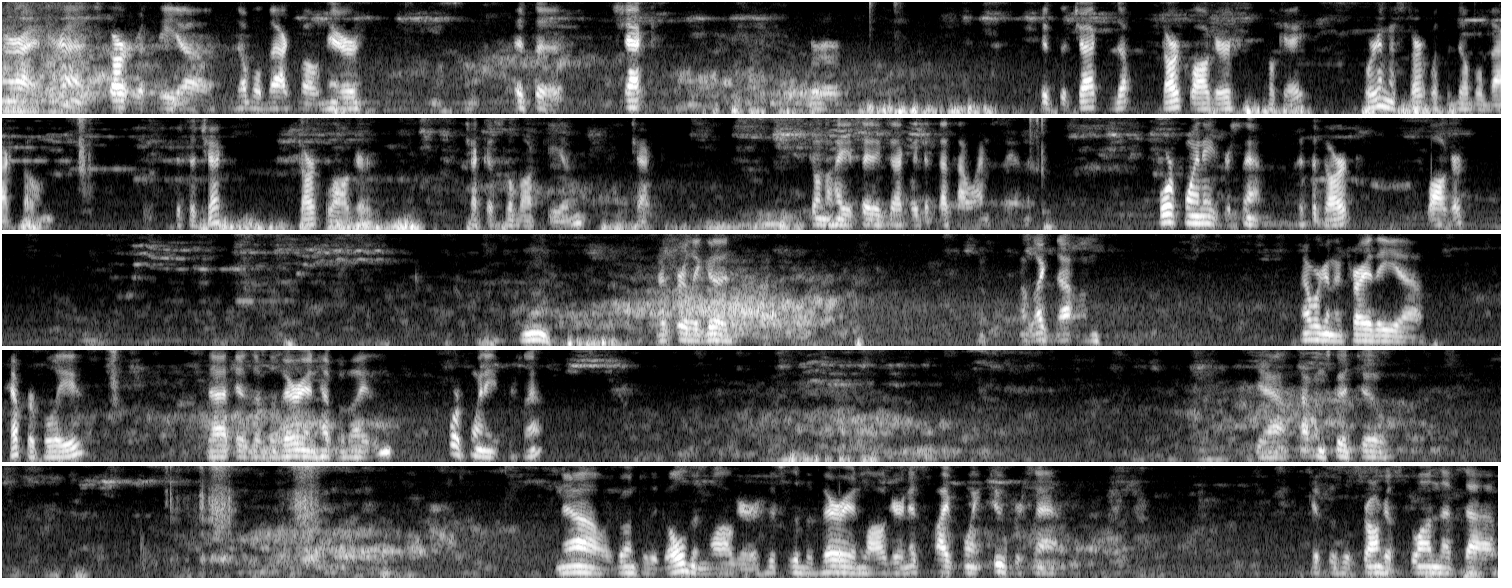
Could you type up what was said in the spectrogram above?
All right, we're gonna start with the uh, double backbone here. It's a. For, it's a Czech d- dark logger. Okay, we're gonna start with the double backbone. It's a Czech dark lager, Czechoslovakian, Czech. Don't know how you say it exactly, but that's how I'm saying it. 4.8%. It's a dark lager. Mm, that's really good. I like that one. Now we're going to try the uh, please. That is a Bavarian Hefeweizen. It's 4.8%. Yeah, that one's good too. Now we're going to the Golden Lager. This is a Bavarian lager and it's 5.2%. This is the strongest one that uh,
